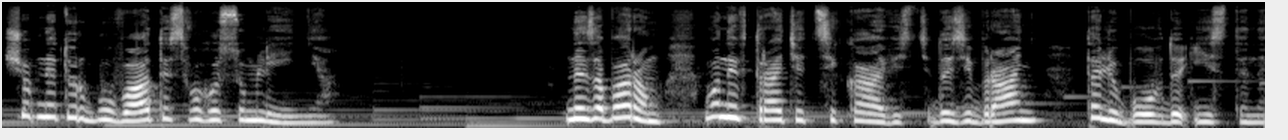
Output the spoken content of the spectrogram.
щоб не турбувати свого сумління. Незабаром вони втратять цікавість до зібрань та любов до істини.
